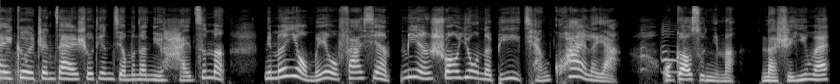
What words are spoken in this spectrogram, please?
嗨，各位正在收听节目的女孩子们，你们有没有发现面霜用的比以前快了呀？我告诉你们，那是因为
